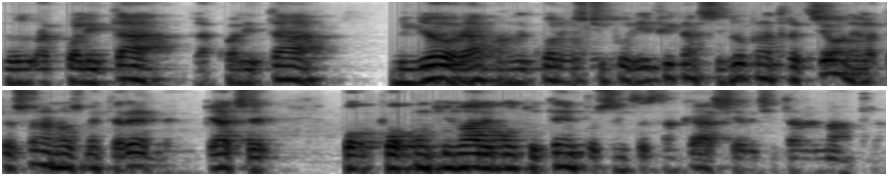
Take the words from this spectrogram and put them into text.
la, qualità, la qualità migliora, quando il cuore si purifica, si sviluppa un'attrazione, la persona non smetterebbe. Mi piace può, può continuare molto tempo senza stancarsi a recitare il mantra.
